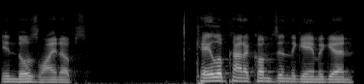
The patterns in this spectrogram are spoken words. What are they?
in those lineups. Caleb kind of comes in the game again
